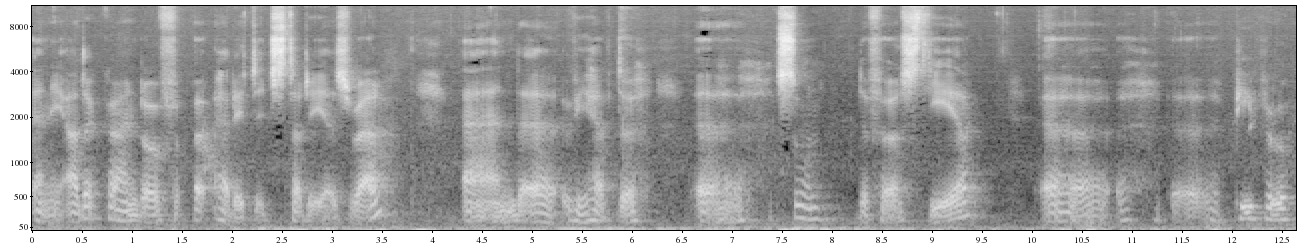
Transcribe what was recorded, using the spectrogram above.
any other kind of uh, heritage study as well. And uh, we have the uh, soon the first year uh, uh, people,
